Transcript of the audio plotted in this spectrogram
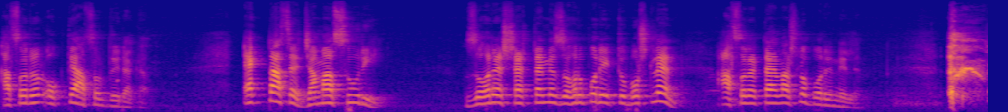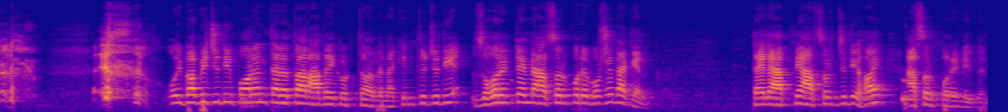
আসরের ওক্তে আসর দুই রাকাত। একটা আছে জামা সুরি। জোহরের শেষ টাইমে জোহর পরে একটু বসলেন, আসরের টাইম আসলো, পরে নিলেন। ওইভাবে যদি পড়েন, তাহলে তো আর আদায় করতে হবে না। কিন্তু যদি জোহরের টাইমে আসর পরে বসে থাকেন, তাহলে আপনি আসর যদি হয়, আসর পরে নেবেন।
